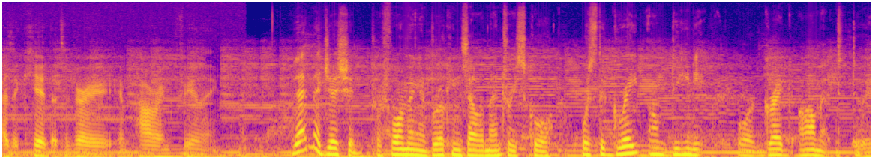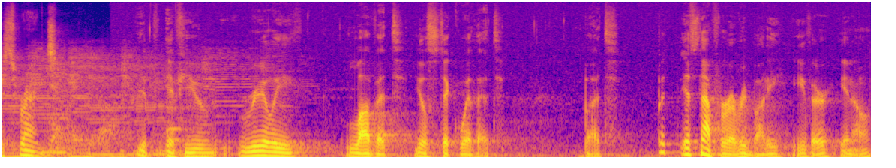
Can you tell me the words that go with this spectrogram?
As a kid, that's a very empowering feeling. That magician performing in Brookings Elementary School was the great Aldini, or Greg Ahmet to his friends. If, if you really love it, you'll stick with it. But, but it's not for everybody either, you know.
